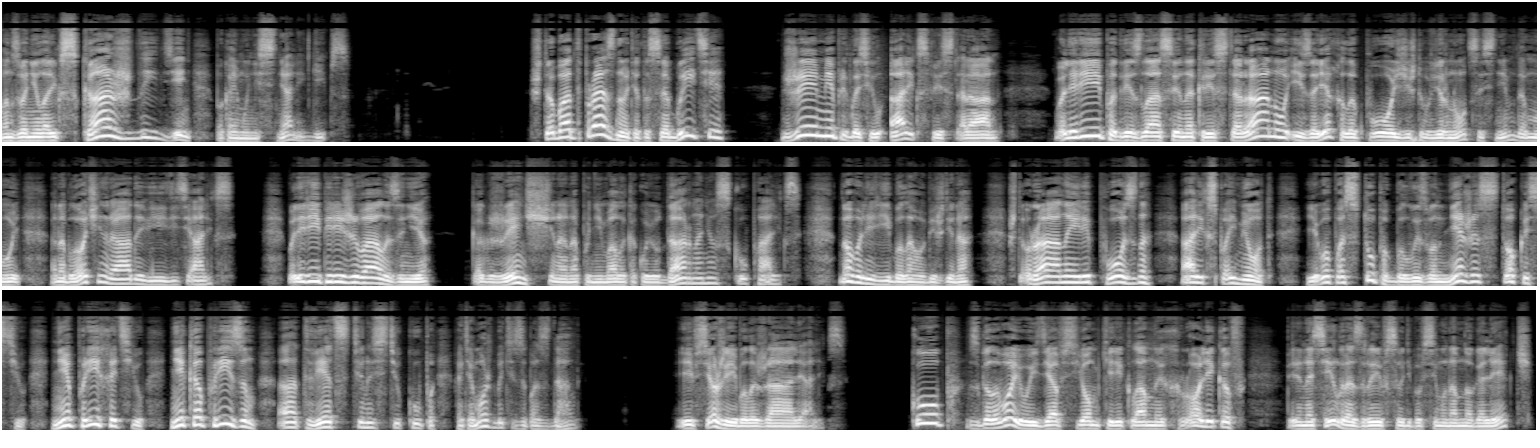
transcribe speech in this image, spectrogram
Он звонил Алекс каждый день, пока ему не сняли гипс. Чтобы отпраздновать это событие, Джимми пригласил Алекс в ресторан. Валерия подвезла сына к ресторану и заехала позже, чтобы вернуться с ним домой. Она была очень рада видеть Алекс. Валерия переживала за нее. Как женщина она понимала, какой удар нанес Куб Алекс, но Валерия была убеждена, что рано или поздно Алекс поймет, его поступок был вызван не жестокостью, не прихотью, не капризом, а ответственностью Купа, хотя, может быть, и запоздал. И все же ей было жаль Алекс. Куб, с головой уйдя в съемки рекламных роликов, переносил разрыв, судя по всему, намного легче.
